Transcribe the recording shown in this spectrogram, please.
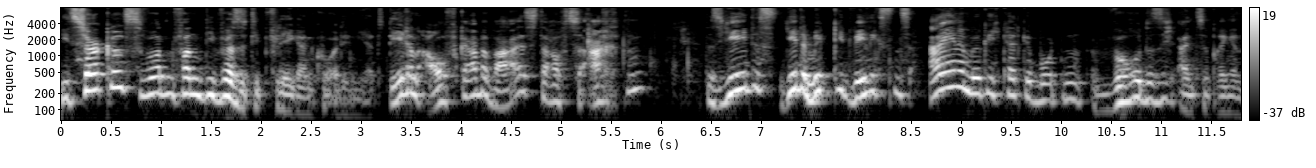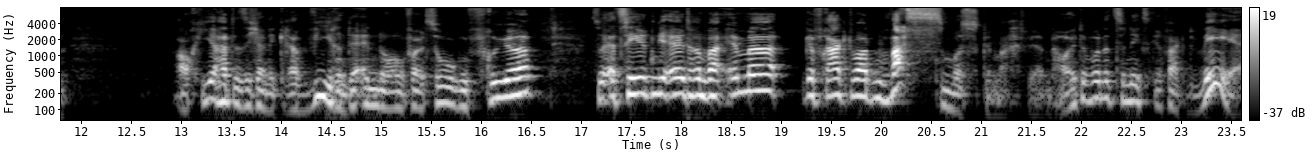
Die Circles wurden von Diversity-Pflegern koordiniert. Deren Aufgabe war es, darauf zu achten, dass jedes, jedem Mitglied wenigstens eine Möglichkeit geboten wurde, sich einzubringen. Auch hier hatte sich eine gravierende Änderung vollzogen. Früher, so erzählten die Älteren, war immer gefragt worden, was muss gemacht werden. Heute wurde zunächst gefragt, wer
